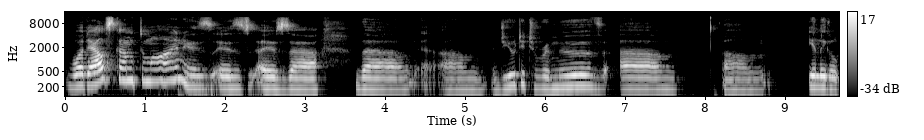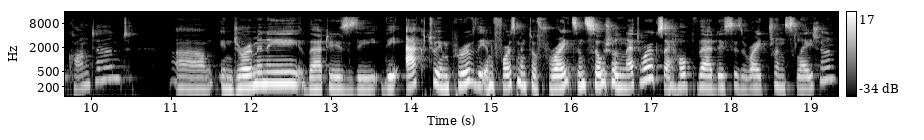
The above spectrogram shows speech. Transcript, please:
what else come to mind is, is, is uh, the um, duty to remove um, um, illegal content. Um, in Germany, that is the, the act to improve the enforcement of rights in social networks. I hope that this is the right translation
